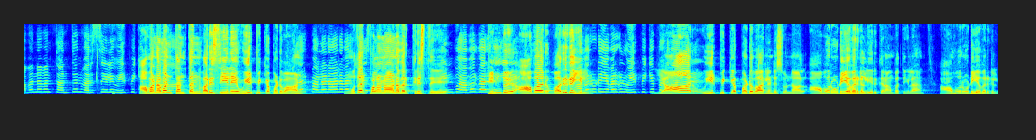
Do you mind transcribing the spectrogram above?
அவனவன் தன் தன் வரிசையிலே உயிர்ப்பிக்க அவனவன் தன் தன் வரிசையிலே உயிர்ப்பிக்கப்படுவான். முதற் பலனானவர் கிறிஸ்து. பின்பு அவர் வருகையில் யார் உயிர்ப்பிக்கப்படுவார்கள் என்று சொன்னால் அவருடையவர்கள் இருக்கிறாங்க பார்த்தீங்களா அவருடையவர்கள்.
